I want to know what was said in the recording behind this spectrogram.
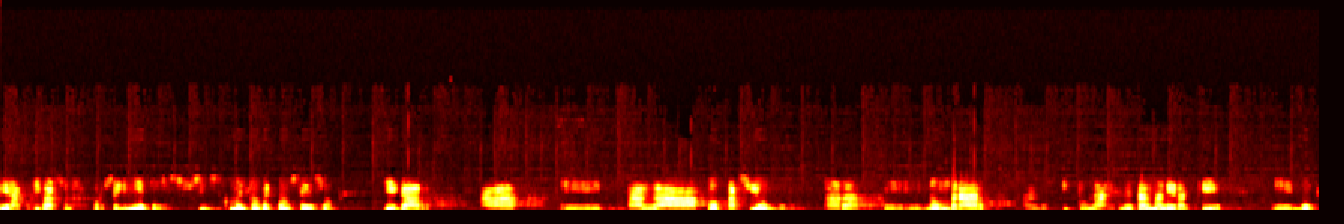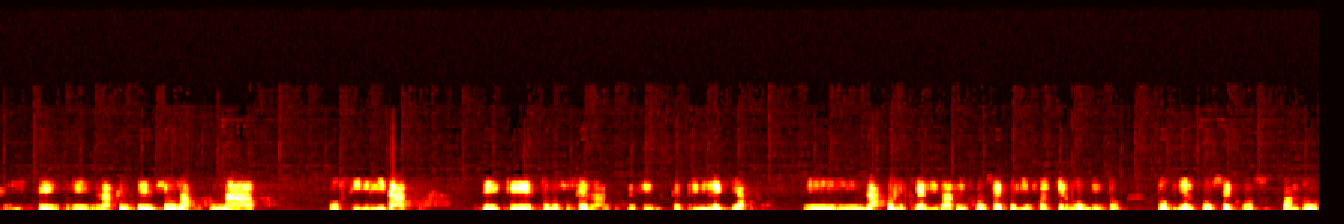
de activar sus procedimientos y sus instrumentos de consenso, llegar a, eh, a la votación para eh, nombrar a los titulares. De tal manera que eh, no existe en la sentencia una, una posibilidad de que esto no suceda. Es decir, se privilegia la colegialidad del Consejo y en cualquier momento podría el Consejo, cuando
